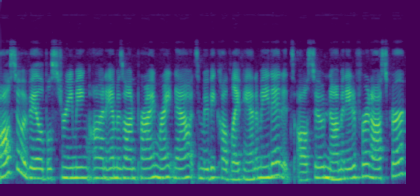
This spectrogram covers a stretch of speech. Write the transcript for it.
also available streaming on Amazon Prime right now. It's a movie called Life Animated. It's also nominated for an Oscar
